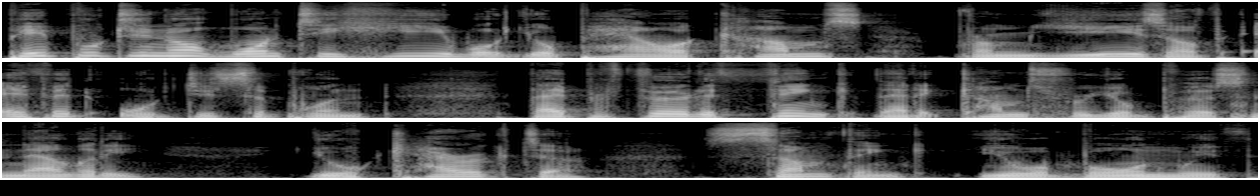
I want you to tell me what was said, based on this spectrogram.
People do not want to hear what your power comes from years of effort or discipline. They prefer to think that it comes from your personality, your character, something you were born with.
